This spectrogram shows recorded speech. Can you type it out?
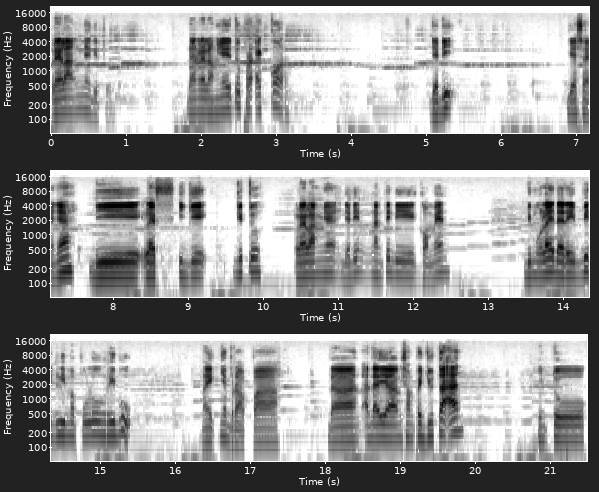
lelangnya gitu. Dan lelangnya itu per ekor. Jadi biasanya di live IG gitu lelangnya. Jadi nanti di komen dimulai dari bid 50 ribu naiknya berapa dan ada yang sampai jutaan untuk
